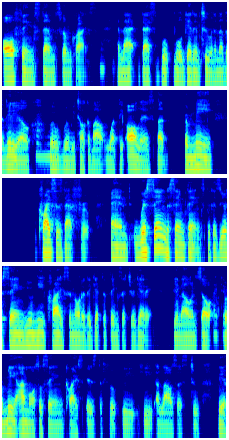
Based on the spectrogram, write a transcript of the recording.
all things stems from Christ. Mhm. And that that's what we'll get into in another video where, Mhm. when we talk about what the all is. But for me, Christ is that fruit. And we're saying the same things because you're saying you need Christ in order to get the things that you're getting. You know, and so for me, I'm also saying Christ is the fruit. We he allows us to bear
